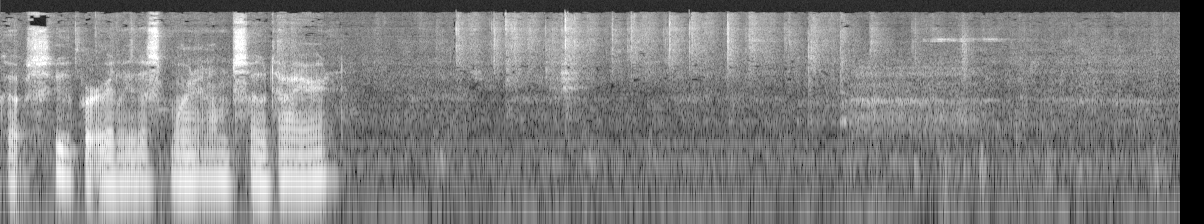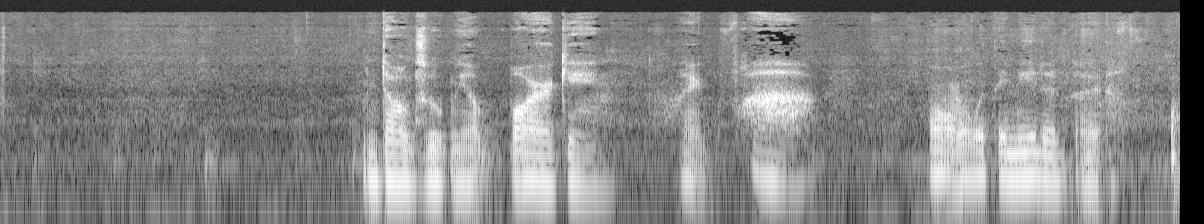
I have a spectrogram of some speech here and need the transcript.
woke up super early this morning. I'm so tired. dogs woke me up barking. Like, fuck. I don't know what they needed, but.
